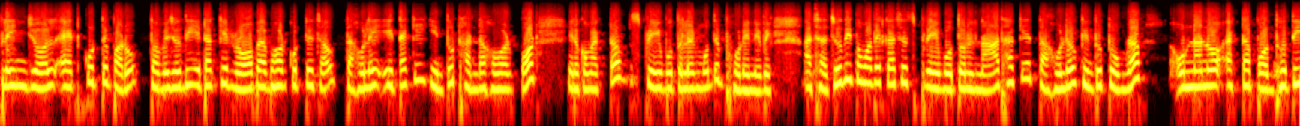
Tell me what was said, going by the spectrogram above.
প্লেন জল অ্যাড করতে পারো। তবে যদি এটাকে র ব্যবহার করতে চাও, তাহলে এটাকেই কিন্তু ঠান্ডা হওয়ার পর এরকম একটা স্প্রে বোতলের মধ্যে ভরে নেবে। আচ্ছা যদি তোমাদের কাছে স্প্রে বোতল না থাকে, তাহলেও কিন্তু তোমরা অন্যান্য একটা পদ্ধতি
